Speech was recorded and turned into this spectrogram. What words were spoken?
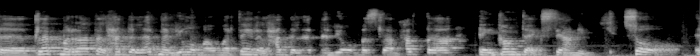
آه، ثلاث مرات الحد الأدنى اليوم أو مرتين الحد الأدنى اليوم بس لنحطها in context يعني. so so, uh,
